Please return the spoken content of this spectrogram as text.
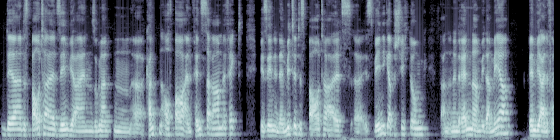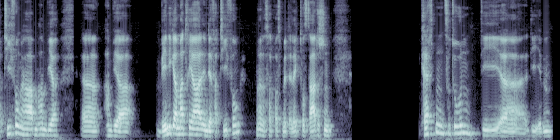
der, des Bauteils sehen wir einen sogenannten äh, Kantenaufbau, einen Fensterrahmeneffekt. Wir sehen in der Mitte des Bauteils äh, ist weniger Beschichtung, dann an den Rändern wieder mehr. Wenn wir eine Vertiefung haben, haben wir, äh, haben wir weniger Material in der Vertiefung. Das hat was mit elektrostatischen Kräften zu tun, die, äh, die eben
